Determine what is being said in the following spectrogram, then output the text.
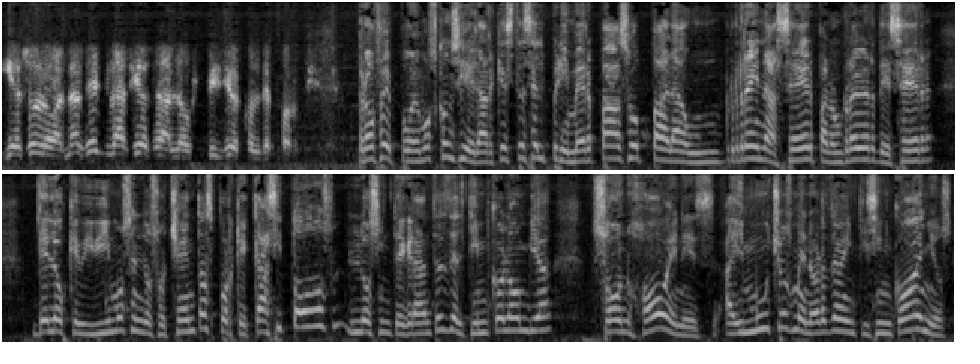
y eso lo van a hacer gracias al auspicio con deporte. Profe, ¿podemos considerar que este es el primer paso para un renacer, para un reverdecer de lo que vivimos en los ochentas? Porque casi todos los integrantes del Team Colombia son jóvenes. Hay muchos menores de 25 años.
